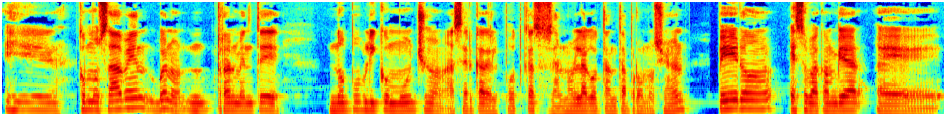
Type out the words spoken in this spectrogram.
Eh, como saben, bueno, realmente no publico mucho acerca del podcast, o sea, no le hago tanta promoción, pero eso va a cambiar. Eh,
